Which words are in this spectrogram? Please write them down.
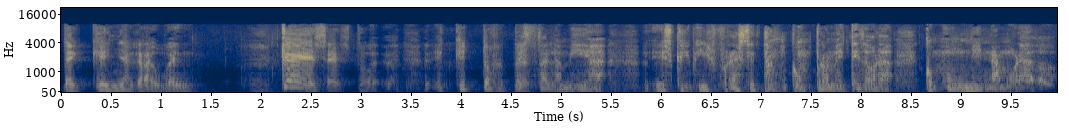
pequeña Grauen. ¿Qué es esto? Qué torpeza la mía. Escribir frase tan comprometedora como un enamorado.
